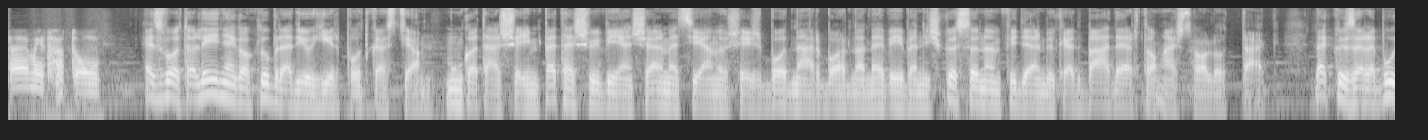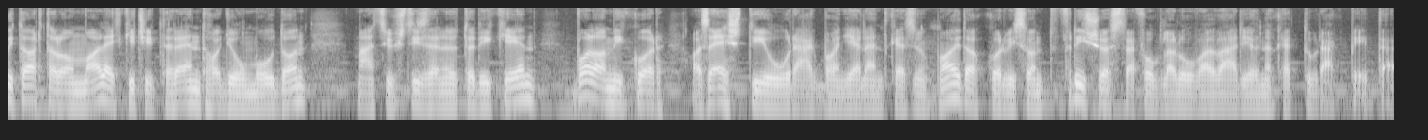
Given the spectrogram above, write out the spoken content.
számíthatunk. Ez volt a lényeg a Klubrádió hírpodcastja. Munkatársaim Petes Vivien, Selmeci János és Bodnár Barna nevében is köszönöm figyelmüket, Báder Tamást hallották. Legközelebb új tartalommal egy kicsit rendhagyó módon, március 15-én, valamikor az esti órákban jelentkezünk majd, akkor viszont friss összefoglalóval várja Önöket Turák Péter.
